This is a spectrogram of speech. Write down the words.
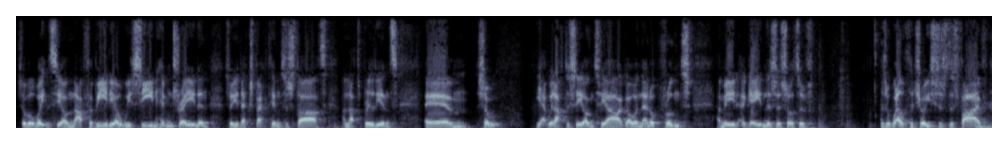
So we'll wait and see on that. Fabinho, we've seen him training, so you'd expect him to start, and that's brilliant. Um, so yeah, we'll have to see on Thiago, and then up front. I mean, again, there's a sort of there's a wealth of choices. There's five mm.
